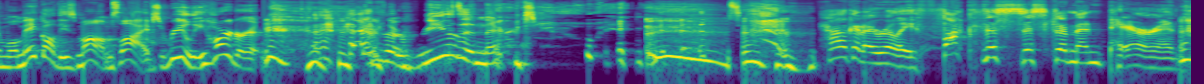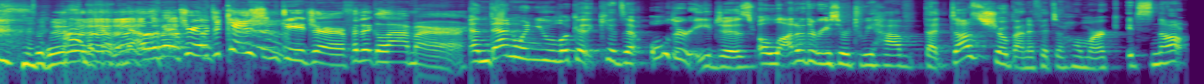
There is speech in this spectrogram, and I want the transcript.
and will make all these moms' lives really harder? There's a reason they're. How can I really fuck the system and parents? Become an elementary education teacher for the glamour. And then when you look at kids at older ages, a lot of the research we have that does show benefit to homework, it's not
